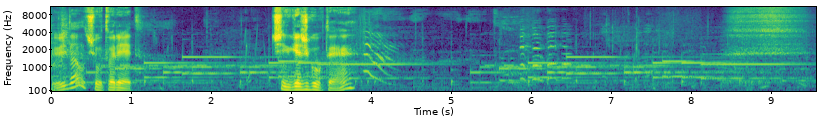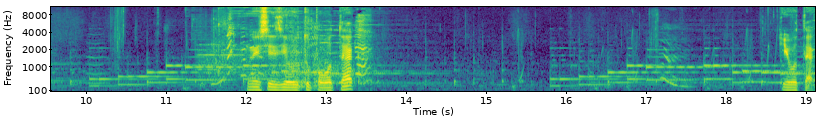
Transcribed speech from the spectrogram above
Ты видал, что вытворяет? Чингачгук-то, а? Но если я сделаю тупо вот так. И вот так.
